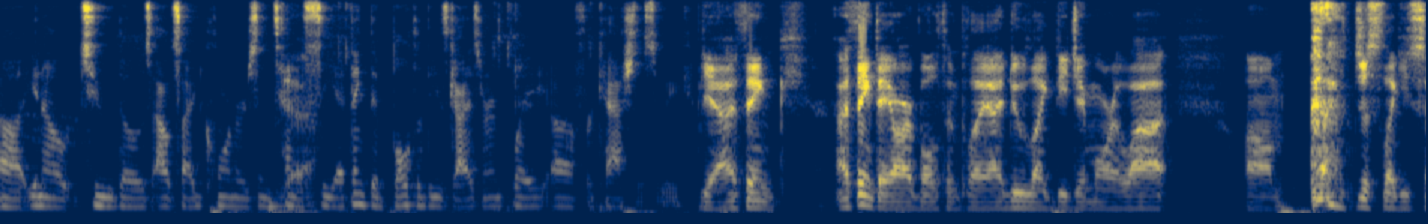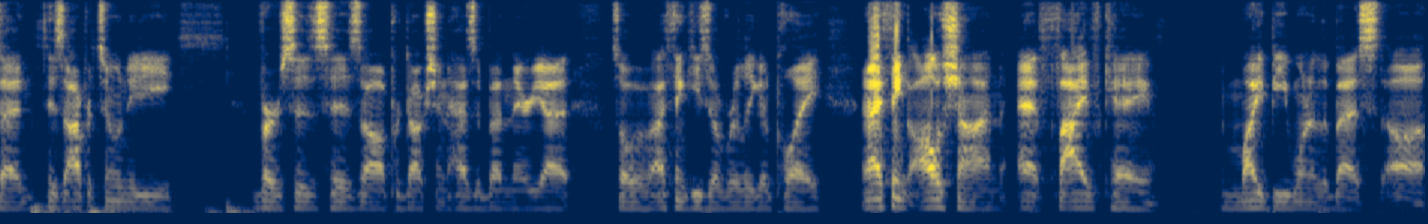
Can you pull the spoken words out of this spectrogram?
Uh, you know, to those outside corners in Tennessee. Yeah. I think that both of these guys are in play uh, for cash this week. Yeah, I think I think they are both in play. I do like DJ Moore a lot. Um, just like you said, his opportunity versus his uh, production hasn't been there yet. So I think he's a really good play. And I think Alshon at 5K might be one of the best uh,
